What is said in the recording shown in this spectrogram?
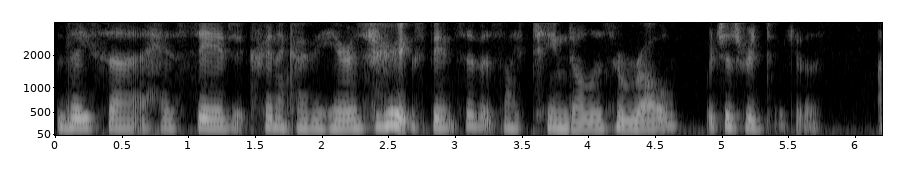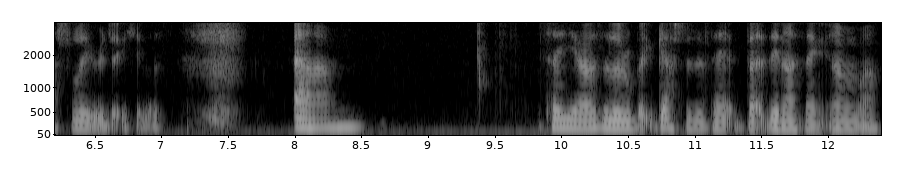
Lisa has said Kreinik over here is very expensive it's like $10 a roll which is ridiculous it's utterly ridiculous um, so yeah I was a little bit gutted at that but then I think oh well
